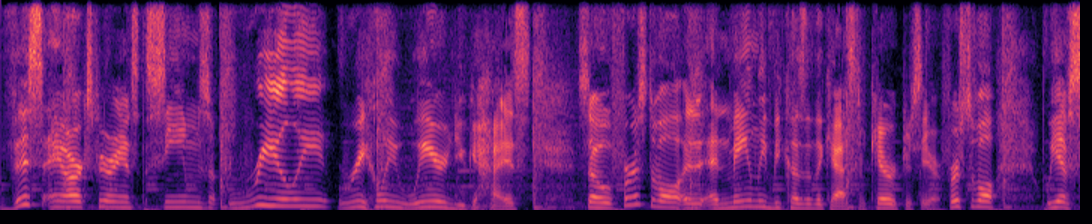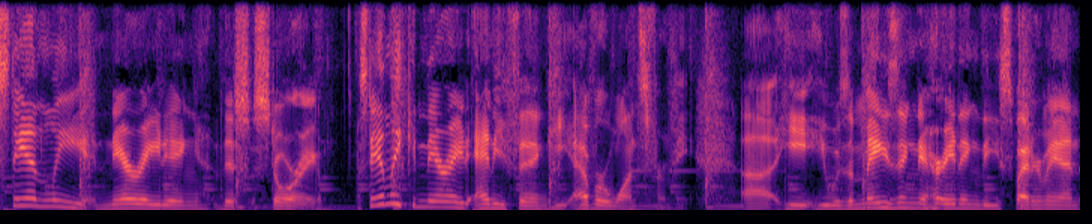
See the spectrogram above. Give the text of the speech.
this AR experience seems really, really weird, you guys. So, first of all, and mainly because of the cast of characters here, first of all, we have Stan Lee narrating this story. Stan Lee can narrate anything he ever wants from me. Uh, he he was amazing narrating the Spider-Man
